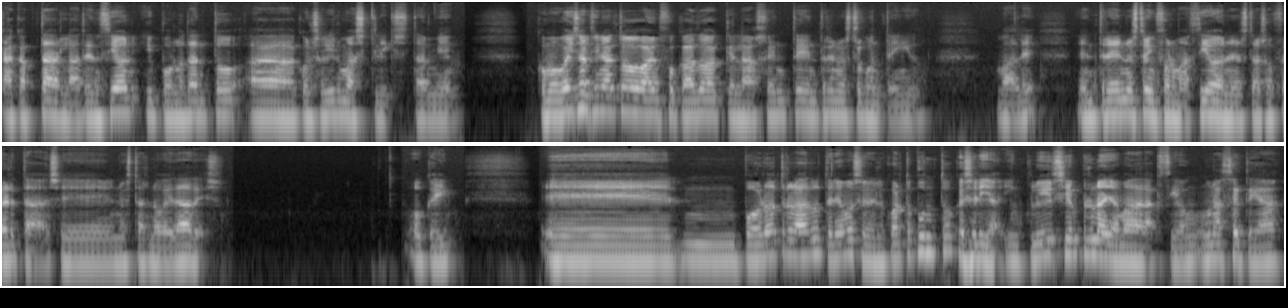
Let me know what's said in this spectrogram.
a captar la atención y por lo tanto a conseguir más clics también. Como veis, al final todo va enfocado a que la gente entre en nuestro contenido, ¿vale? Entre en nuestra información, en nuestras ofertas, en nuestras novedades. Ok. Eh, por otro lado, tenemos el cuarto punto que sería incluir siempre una llamada a la acción, una CTA.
